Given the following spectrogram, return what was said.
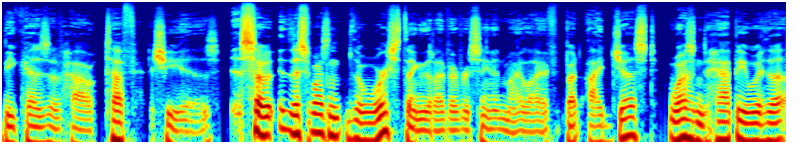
because of how tough she is. So this wasn't the worst thing that I've ever seen in my life, but I just wasn't happy with it.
